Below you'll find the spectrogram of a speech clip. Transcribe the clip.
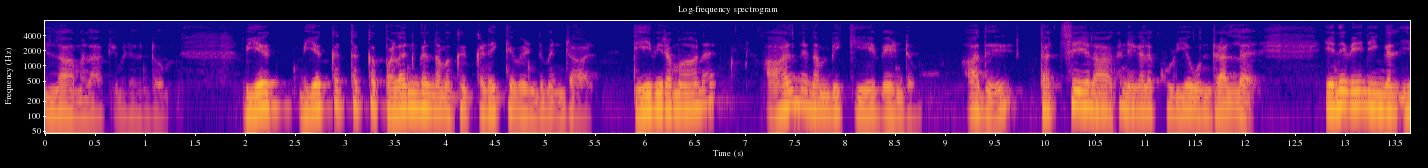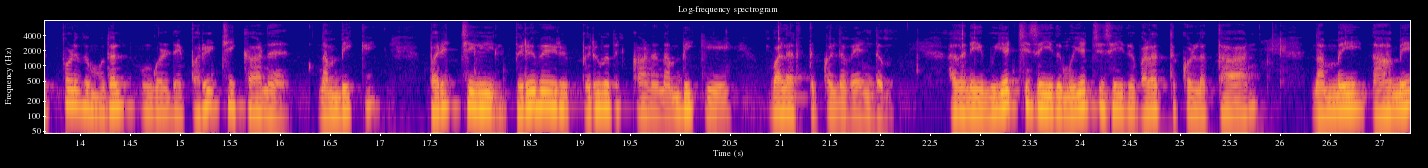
இல்லாமலாக்கி விடுகின்றோம். விய வியக்கத்தக்க பலன்கள் நமக்கு கிடைக்க வேண்டுமென்றால் தீவிரமான ஆழ்ந்த நம்பிக்கையே வேண்டும். அது தற்செயலாக நிகழக்கூடிய ஒன்றல்ல. எனவே நீங்கள் இப்பொழுது முதல் உங்களுடைய பரீட்சைக்கான நம்பிக்கை பரீட்சையில் பெறுவேறு பெறுவதற்கான நம்பிக்கையை வளர்த்து கொள்ள வேண்டும். அதனை முயற்சி செய்து முயற்சி செய்து வளர்த்து கொள்ளத்தான் நம்மை நாமே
